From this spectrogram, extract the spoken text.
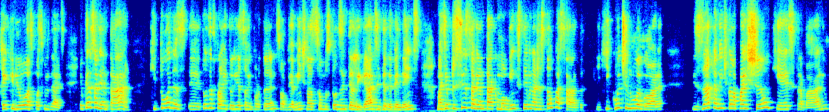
recriou as possibilidades. Eu quero salientar que todas, eh, todas as pró-reitorias são importantes, obviamente, nós somos todos interligados, interdependentes, mas eu preciso salientar como alguém que esteve na gestão passada e que continua agora, exatamente pela paixão que é esse trabalho,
